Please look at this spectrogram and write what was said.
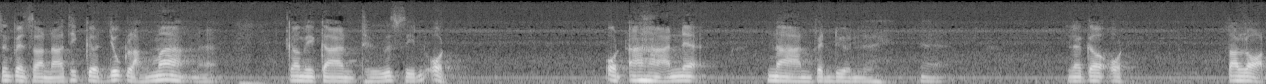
ซึ่งเป็นศาสนาที่เกิดยุคหลังมากนะก็มีการถือศีลอด อดอาหารเนี่ย นานเป็นเดือนเลยนะแล้วก็อดตลอด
